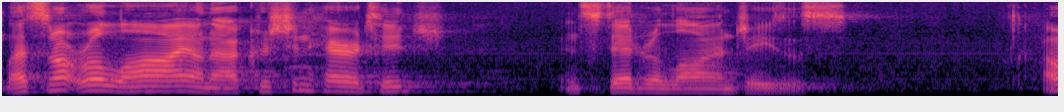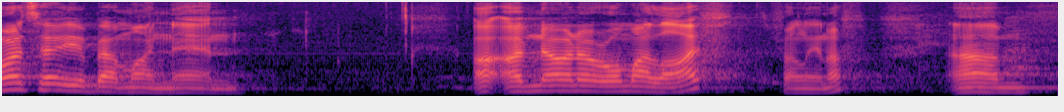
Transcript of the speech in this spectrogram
Let's not rely on our Christian heritage. Instead, rely on Jesus. I want to tell you about my nan. I've known her all my life, funnily enough. Um,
